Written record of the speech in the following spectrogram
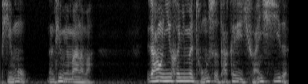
屏幕，能听明白了吗？然后你和你们同事，他可以全息的。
